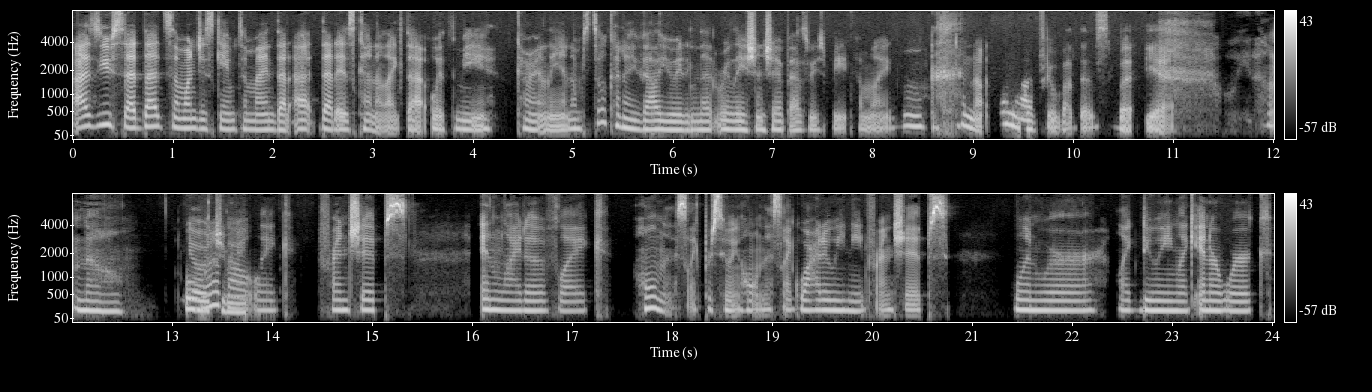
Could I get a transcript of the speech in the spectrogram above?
as you said that someone just came to mind that I, that is kind of like that with me currently and i'm still kind of evaluating that relationship as we speak i'm like mm, i don't know i don't know how i feel about this but yeah We don't know. Well, what what you mean. about like friendships in light of like wholeness, like pursuing wholeness? Like, why do we need friendships when we're like doing like inner work,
